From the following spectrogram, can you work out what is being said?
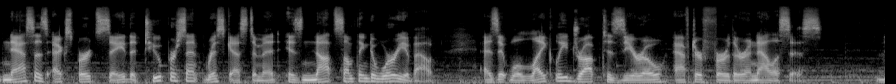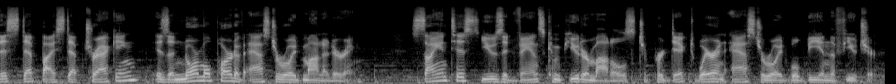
NASA's experts say the 2% risk estimate is not something to worry about, as it will likely drop to zero after further analysis. This step by step tracking is a normal part of asteroid monitoring. Scientists use advanced computer models to predict where an asteroid will be in the future.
